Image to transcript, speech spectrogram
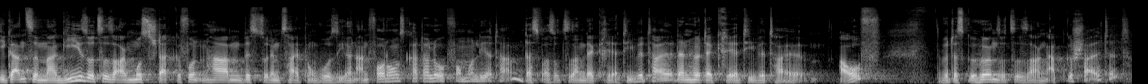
Die ganze Magie sozusagen muss stattgefunden haben bis zu dem Zeitpunkt, wo sie ihren Anforderungskatalog formuliert haben. Das war sozusagen der kreative Teil. Dann hört der kreative Teil auf. Da wird das Gehirn sozusagen abgeschaltet.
